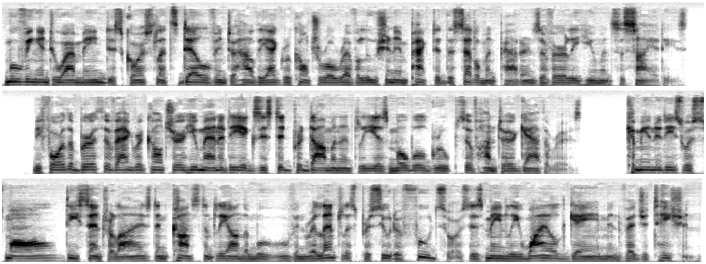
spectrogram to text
Moving into our main discourse, let's delve into how the agricultural revolution impacted the settlement patterns of early human societies. Before the birth of agriculture, humanity existed predominantly as mobile groups of hunter-gatherers. Communities were small, decentralized, and constantly on the move, in relentless pursuit of food sources, mainly wild game and vegetation.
